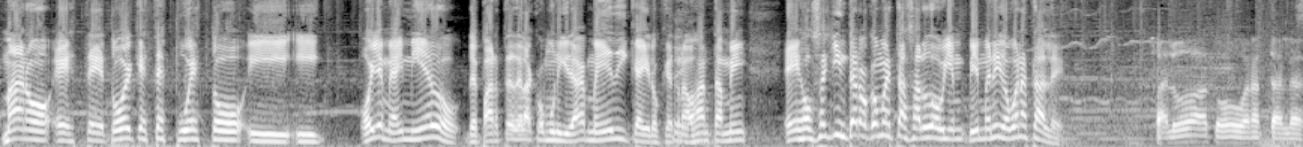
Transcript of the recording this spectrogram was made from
Mano, este, todo el que esté expuesto y. y Oye, me hay miedo de parte de la comunidad médica y los que Sí. trabajan también. Eh, José Quintero, ¿cómo estás? Saludos, bien, bienvenido, buenas tardes. Saludos a todos, buenas tardes.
